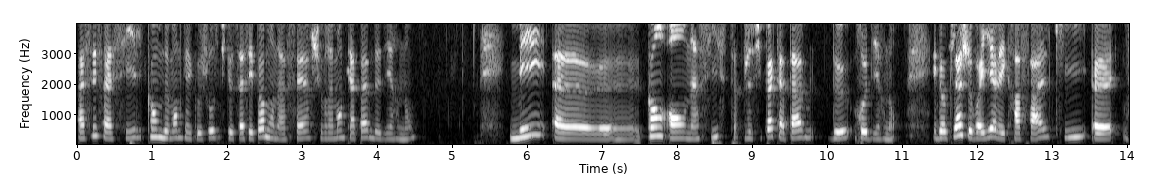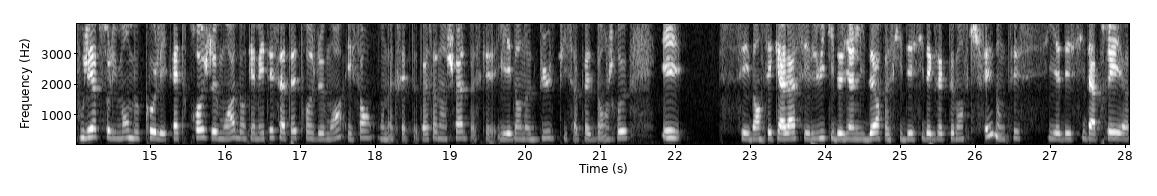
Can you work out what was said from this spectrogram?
assez facile quand on me demande quelque chose puis que ça fait pas mon affaire, je suis vraiment capable de dire non. Mais euh, quand on insiste, je suis pas capable de redire non. Et donc là, je voyais avec Rafale qui euh, voulait absolument me coller, être proche de moi. Donc elle mettait sa tête proche de moi. Et ça, on n'accepte pas ça d'un cheval parce qu'il est dans notre bulle, puis ça peut être dangereux. Et c'est dans ces cas-là, c'est lui qui devient le leader parce qu'il décide exactement ce qu'il fait. Donc, s'il décide après euh,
